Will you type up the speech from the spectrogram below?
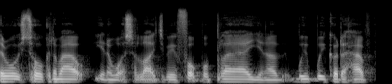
they're always talking about, you know, what's it like to be a football player. You know, we, we've got to have,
